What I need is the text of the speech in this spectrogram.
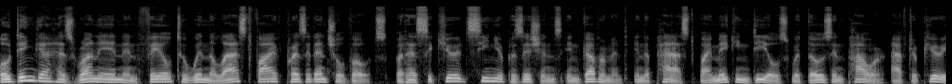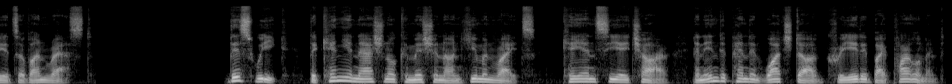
Odinga has run in and failed to win the last five presidential votes but has secured senior positions in government in the past by making deals with those in power after periods of unrest. This week, the Kenya National Commission on Human Rights, KNCHR, an independent watchdog created by Parliament,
